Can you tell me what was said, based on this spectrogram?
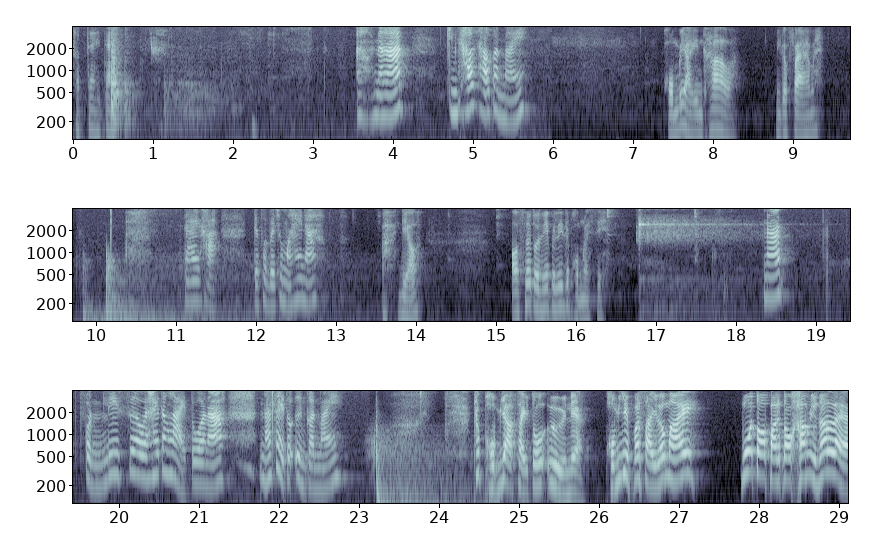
ขอบใจจ้ะอ้าวนัดกินข้าวเช้าก่อนไหม ผมไม่อยากกินข้าวอะมีกาแฟไหมได้ค่ะ เดี๋ยวฝนไปชงมาให้นะ อะเดี๋ยว เอาเสื้อตัวนี้ไปรีดให้ผมหน่อยสิ นัดฝนรีดเสื้อไว้ให้ตั้งหลายตัวนะ นัดใส่ตัวอื่นก่อนไหม ถ้าผมอยากใส่ตัวอื่นเนี่ย ผมหยิบมาใส่แล้วไหมมัวต่อปากต่อคำอยู่นั่นแหละ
